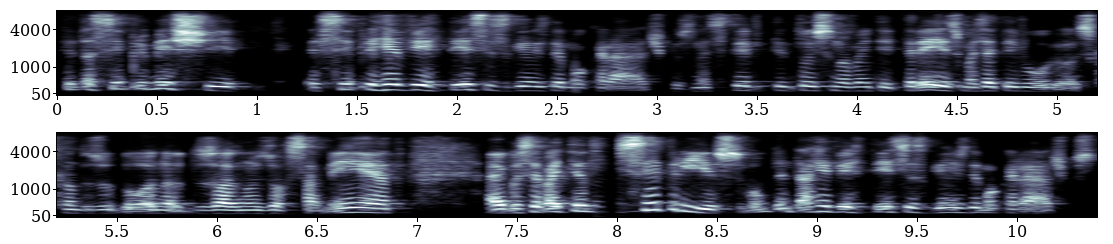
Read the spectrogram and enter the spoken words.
tenta sempre mexer, é sempre reverter esses ganhos democráticos. Né? Você teve, tentou isso em 93, mas aí teve o escândalo do dono, dos alunos do orçamento, aí você vai tendo sempre isso, vamos tentar reverter esses ganhos democráticos.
